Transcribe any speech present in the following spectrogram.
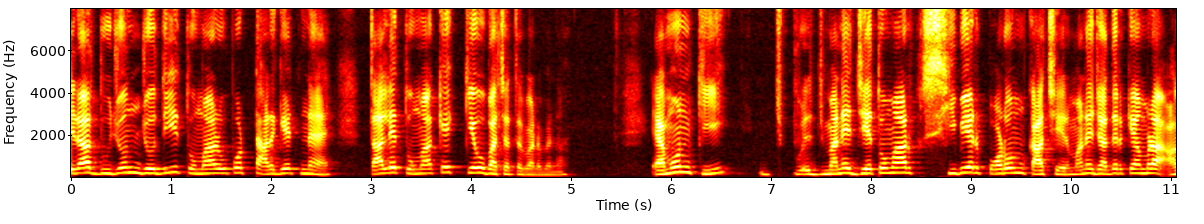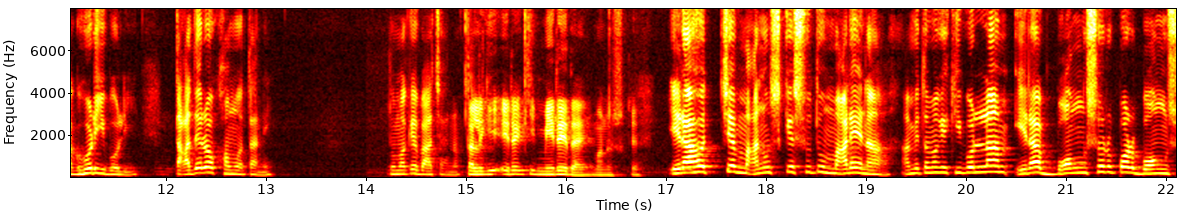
এরা দুজন যদি তোমার উপর টার্গেট নেয় তাহলে তোমাকে কেউ বাঁচাতে পারবে না। এমনকি মানে যে তোমার শিবের পরম কাছের মানে যাদেরকে আমরা আঘড়ি বলি তাদেরও ক্ষমতা নেই তোমাকে বাঁচানো। তাহলে কি এরা কি মেরে দেয় মানুষকে? এরা হচ্ছে মানুষকে শুধু মারে না। আমি তোমাকে কি বললাম? এরা বংশর পর বংশ।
